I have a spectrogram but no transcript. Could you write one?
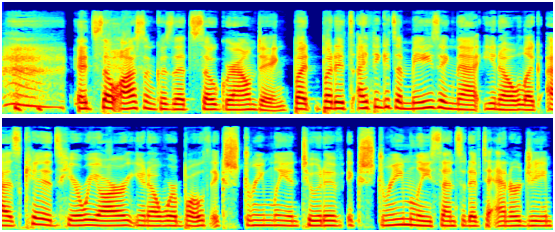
it's so awesome because that's so grounding but but it's i think it's amazing that you know like as kids here we are you know we're both extremely intuitive extremely sensitive to energy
